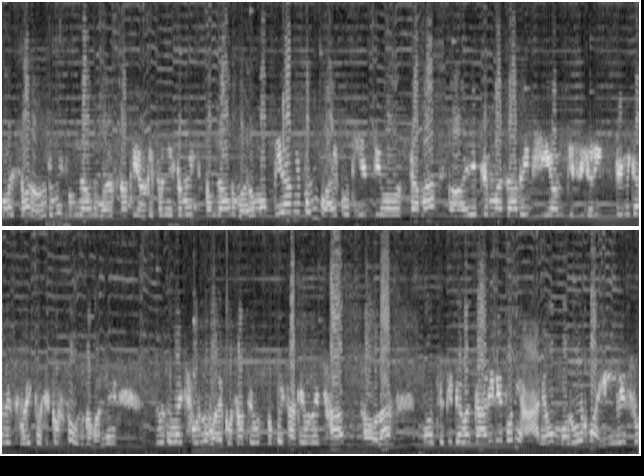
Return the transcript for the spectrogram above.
मलाई सरहरू एकदमै सम्झाउनु भयो साथीहरूले पनि एकदमै सम्झाउनु भयो म बिरामी पनि भएको थिएँ त्यो अवस्थामा एफएममा जाँदै थिएँ अनि त्यसै गरी प्रेमिकाले छोडेपछि कस्तो हुन्छ भन्ने जो जसलाई छोड्नु भएको छ त्यो सबै साथीहरूलाई थाहा छ होला म त्यति बेला गाडीले पनि हान्यो म रोडमा हिँड्दैछु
